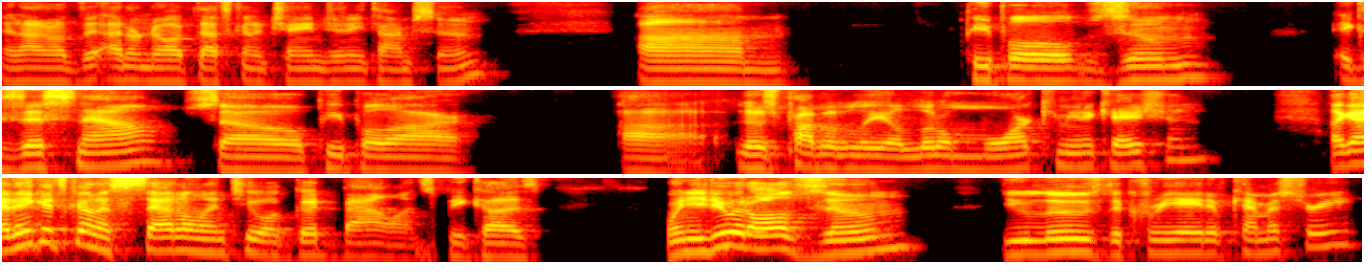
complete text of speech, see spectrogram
and i don't i don't know if that's going to change anytime soon um people zoom exists now so people are uh there's probably a little more communication like i think it's going to settle into a good balance because when you do it all zoom you lose the creative chemistry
